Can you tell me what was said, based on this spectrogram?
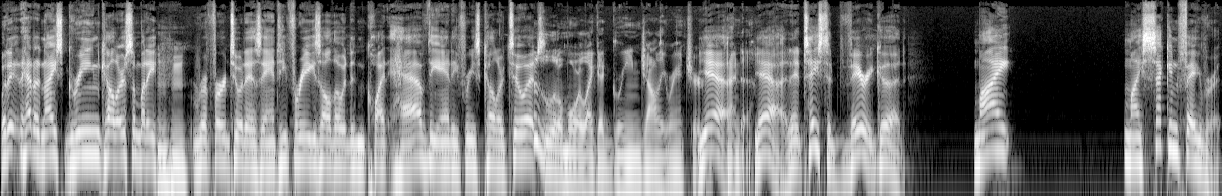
But it had a nice green color. Somebody Mm-hmm. referred to it as antifreeze, although it didn't quite have the antifreeze color to It it. was a little more like a green Jolly Rancher. Yeah, kind of. Yeah, and it tasted very good. My my second favorite,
